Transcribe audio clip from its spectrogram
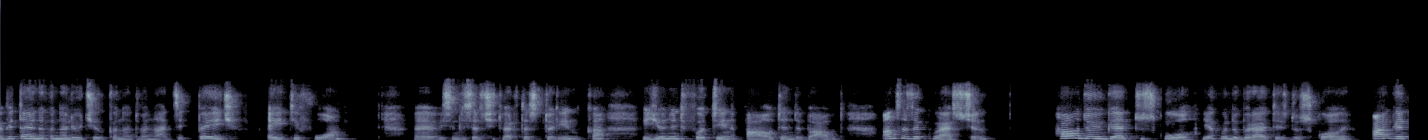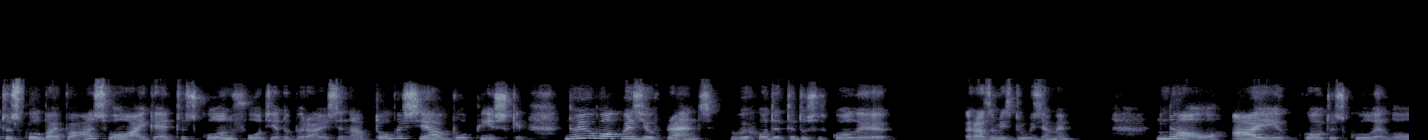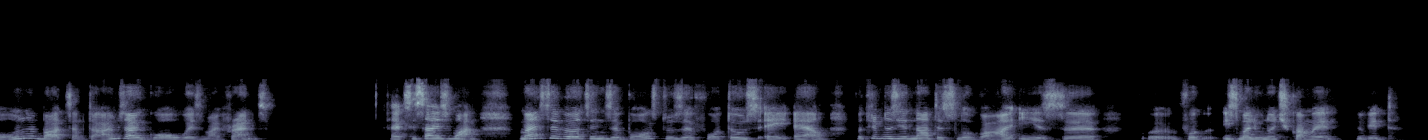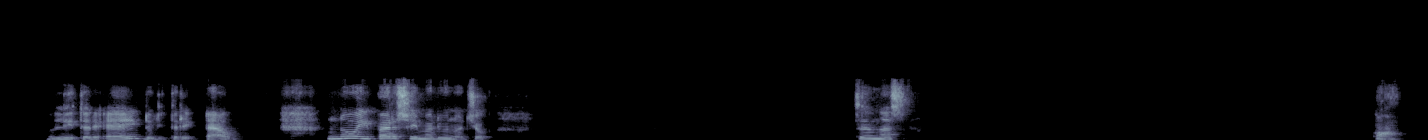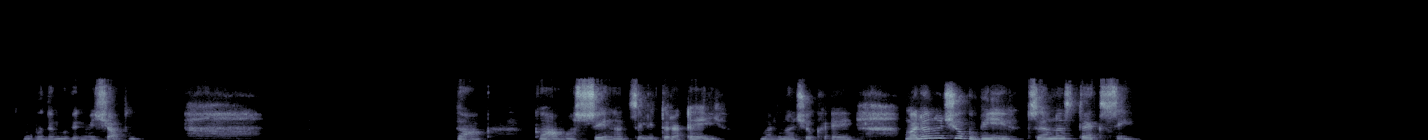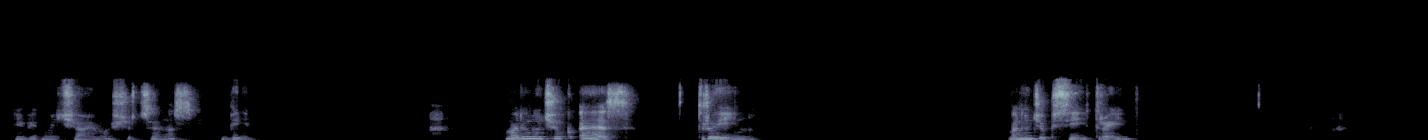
Вітаю на каналі Училка на 12, page 84, е, 84 сторінка, Unit 14, Out and About. Answer the question. How do you get to school? Як ви добираєтесь до школи? I get to school by bus or I get to school on foot. Я добираюся на автобусі або пішки. Do you walk with your friends? Ви ходите до школи разом із друзями? No, I go to school alone, but sometimes I go with my friends. Exercise 1. Match the words in the box to the photos AL. Потрібно з'єднати слова із, е, е, із малюночками від літери A до літери L. Ну і перший малюночок. Це в нас К будемо відмічати. Так, К, машина, це літера А, малюночок А. Малюночок Б, це у нас таксі. І відмічаємо, що це у нас Б. Малюночок С, train. Малюночок С, train.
